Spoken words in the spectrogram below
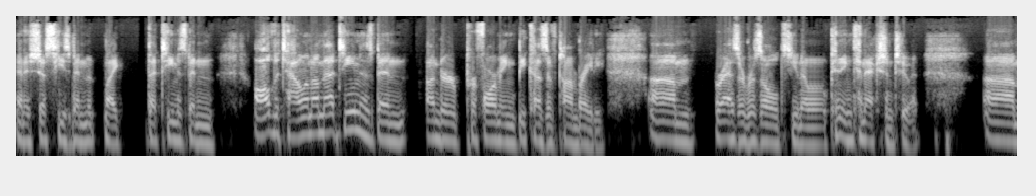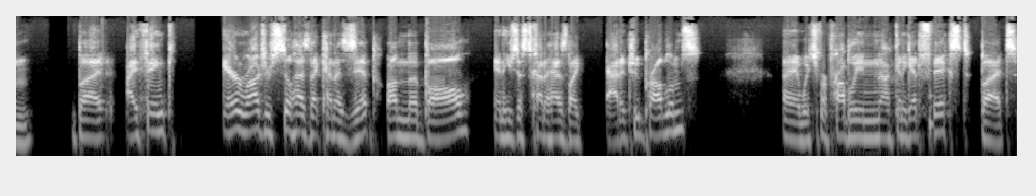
and it's just he's been like that team has been all the talent on that team has been underperforming because of Tom Brady, um, or as a result, you know, in connection to it. Um, but I think Aaron Rodgers still has that kind of zip on the ball, and he just kind of has like attitude problems and which are probably not going to get fixed. But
